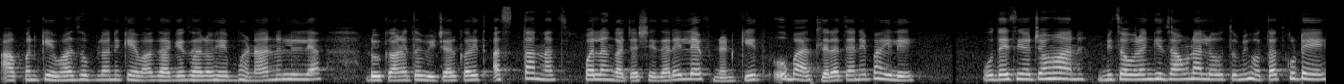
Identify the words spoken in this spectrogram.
आपण केव्हा झोपलो आणि केव्हा जागे झालो हे भणानलेल्या डोक्याने तो विचार करीत असतानाच पलंगाच्या शेजारी लेफ्टनंट कीत उभा असलेला त्याने पाहिले. उदयसिंह चव्हाण मी चौरंगी जाऊन आलो. तुम्ही होतात कुठे?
